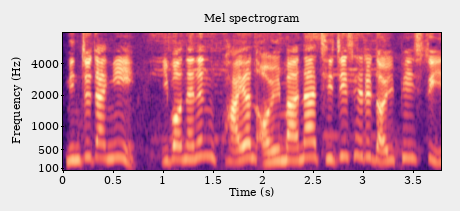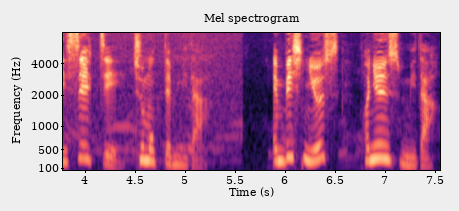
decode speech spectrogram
민주당이 이번에는 과연 얼마나 지지세를 넓힐 수 있을지 주목됩니다. MBC 뉴스 권윤수입니다.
